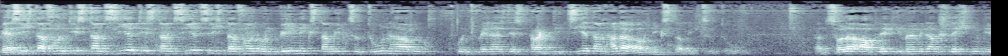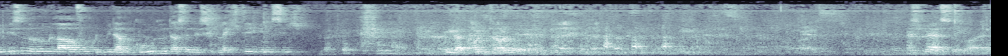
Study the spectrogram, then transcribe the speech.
Wer sich davon distanziert, distanziert sich davon und will nichts damit zu tun haben. Und wenn er das praktiziert, dann hat er auch nichts damit zu tun. Dann soll er auch nicht immer mit einem schlechten Gewissen rumlaufen und mit einem guten, dass er das Schlechte in sich unter Kontrolle hat. Das wäre soweit.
